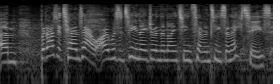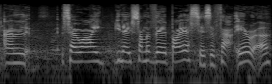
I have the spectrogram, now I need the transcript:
Um, but as it turns out, I was a teenager in the 1970s and 80s, and so I, you know, some of the biases of that era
